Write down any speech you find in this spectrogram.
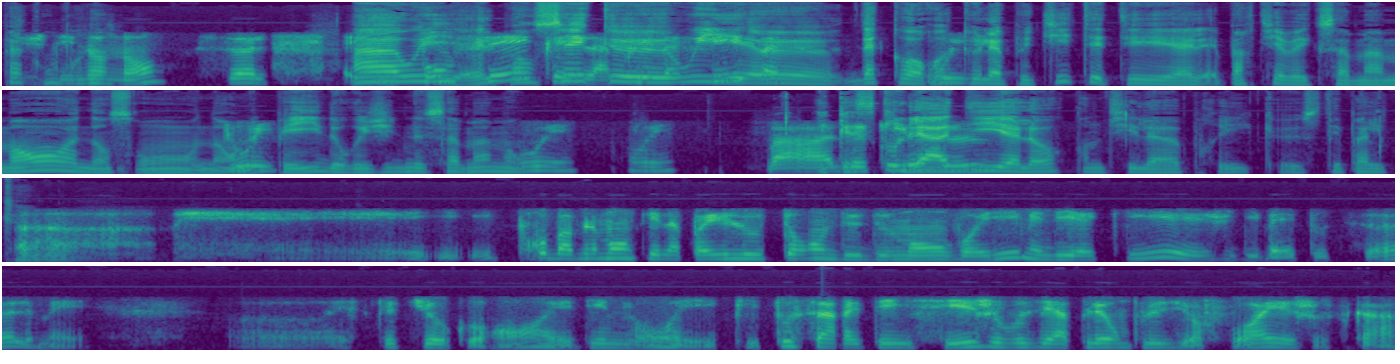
Pas je compris. dis non, non. Ah il oui, elle pensait que, oui, euh, d'accord, oui. que la petite était, elle est partie avec sa maman dans son, dans oui. le pays d'origine de sa maman. Oui, oui. Bah, qu'est-ce qu'il a deux. dit alors quand il a appris que c'était pas le cas? Euh, mais, Probablement qu'il n'a pas eu le temps de, de m'envoyer, mais dit à qui? Et je dis ben toute seule, mais euh, est-ce que tu es au courant? Et dit non. Et puis tout s'arrêtait ici. Je vous ai appelé en plusieurs fois et jusqu'à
